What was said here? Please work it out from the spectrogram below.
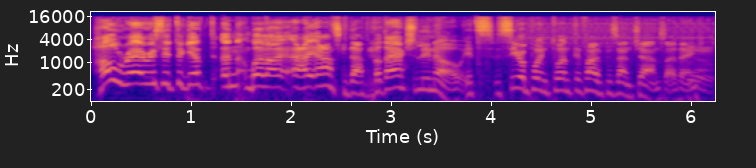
How rare is it to get an? Well, I, I asked that, but I actually know. It's 0.25% chance, I think.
